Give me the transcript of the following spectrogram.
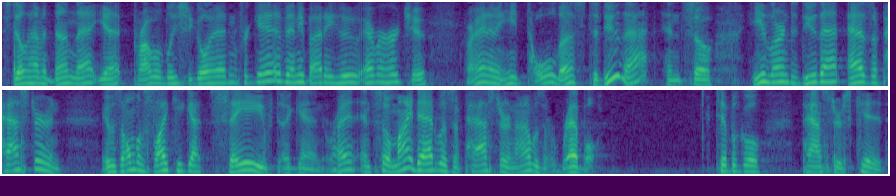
still haven't done that yet. Probably should go ahead and forgive anybody who ever hurt you right? I mean, he told us to do that. And so he learned to do that as a pastor. And it was almost like he got saved again, right? And so my dad was a pastor and I was a rebel, typical pastor's kid.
